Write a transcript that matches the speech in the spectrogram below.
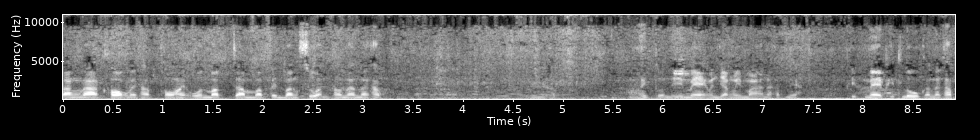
ตังหน้าคอกเลยครับ ขอให้โอนมัดจำมาเป็นบางส่วนเท่านั้นนะครับนี่ครับให้ตัวนี้แม่มันยังไม่มานะครับ เนี่ย ผิดแม่ผิดลูกกันนะครับ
